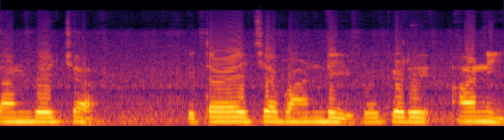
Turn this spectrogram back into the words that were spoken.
तांब्याच्या पितळ्याच्या भांडी वगैरे आणि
